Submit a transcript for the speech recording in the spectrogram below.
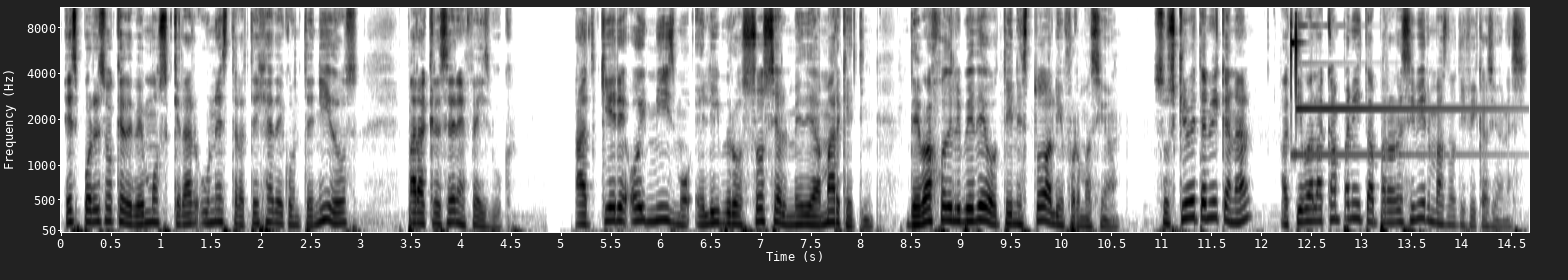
Es por eso que debemos crear una estrategia de contenidos para crecer en Facebook. Adquiere hoy mismo el libro Social Media Marketing. Debajo del video tienes toda la información. Suscríbete a mi canal, activa la campanita para recibir más notificaciones.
